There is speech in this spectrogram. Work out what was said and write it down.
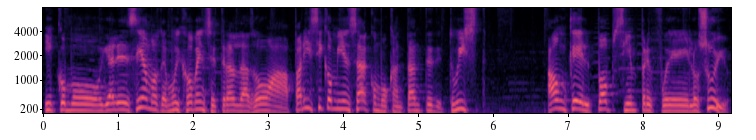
Y como ya le decíamos, de muy joven se trasladó a París y comienza como cantante de twist, aunque el pop siempre fue lo suyo.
